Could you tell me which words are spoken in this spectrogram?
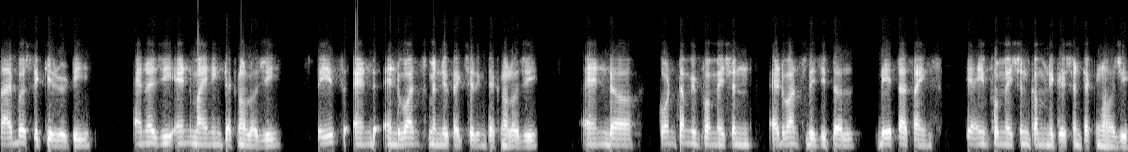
cyber security, energy and mining technology, space and advanced manufacturing technology, and uh, quantum information, advanced digital, data science કે ઇન્ફોર્મેશન કમ્યુનિકેશન ટેકનોલોજી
